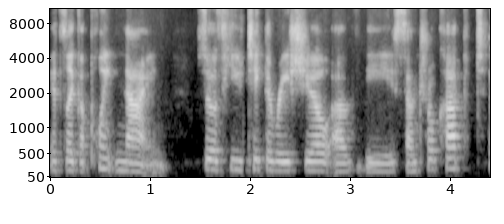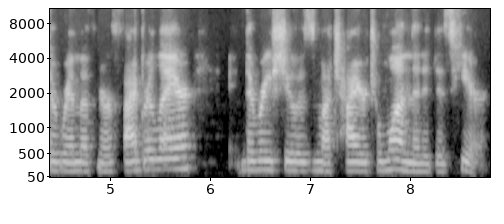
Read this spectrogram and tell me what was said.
It's like a 0.9. So if you take the ratio of the central cup to the rim of nerve fiber layer, the ratio is much higher to one than it is here.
